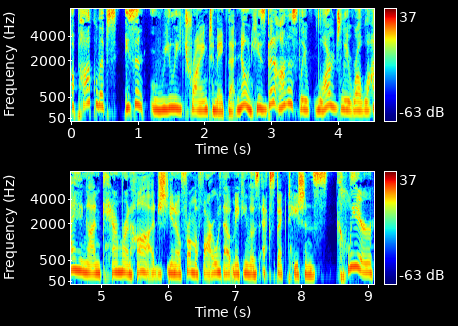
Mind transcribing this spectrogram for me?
Apocalypse isn't really trying to make that known. He's been honestly largely relying on Cameron Hodge, you know, from afar without making those expectations clear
